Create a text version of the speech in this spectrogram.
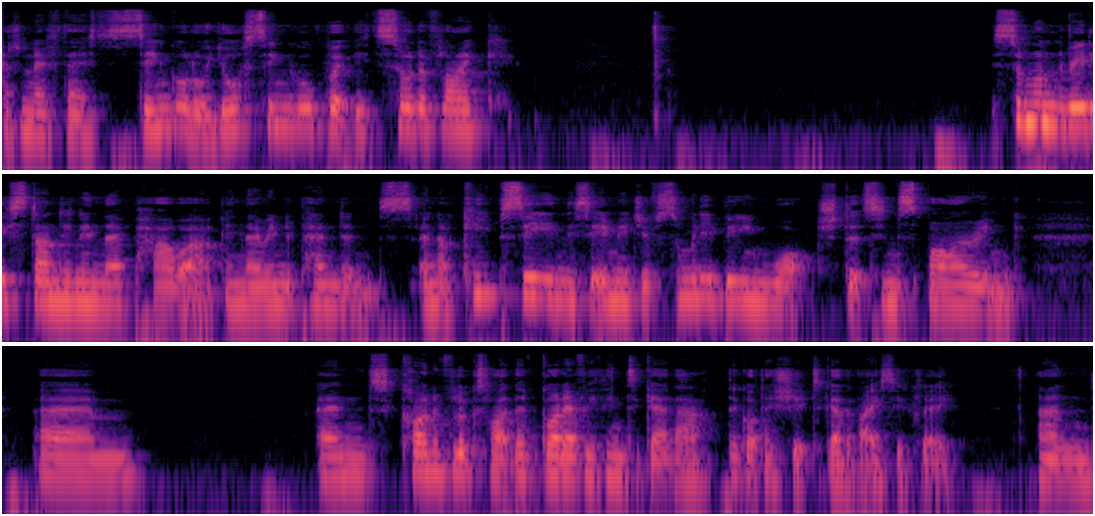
i don't know if they're single or you're single but it's sort of like someone really standing in their power in their independence. And i keep seeing this image of somebody being watched that's inspiring um and kind of looks like they've got everything together. They've got their shit together basically. And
